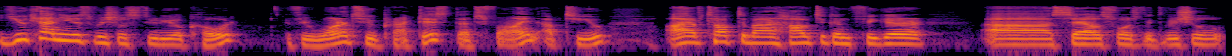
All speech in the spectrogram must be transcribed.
you can use Visual Studio Code if you wanted to practice. That's fine, up to you. I have talked about how to configure uh, Salesforce with Visual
